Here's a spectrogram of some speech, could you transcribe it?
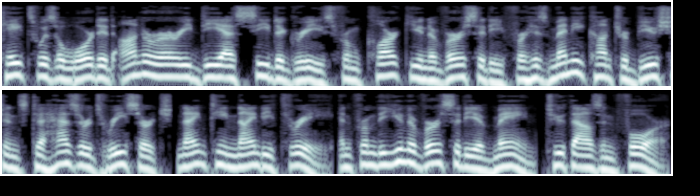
Kates was awarded honorary DSc degrees from Clark University for his many contributions to hazards research 1993 and from the University of Maine 2004.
